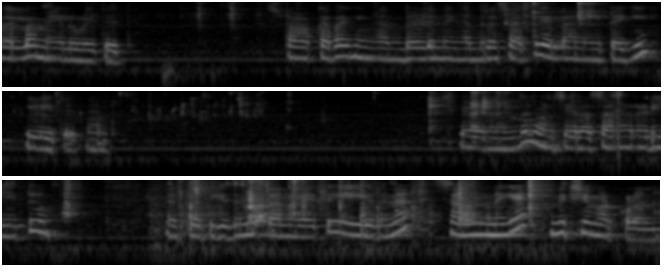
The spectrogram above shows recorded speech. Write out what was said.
ಅದೆಲ್ಲ ಮೇಲೆ ಉಳಿತೈತಿ. ಸ್ಟಾಕ್ ಅದಾಗ ಹಿಂಗೆ ಬೆಳ್ಳಿಂದ ಹಿಂಗಂದ್ರೆ ಸಾಕು, ಎಲ್ಲ ನೀಟಾಗಿ ಇಳಿತೈತೆ ನೋಡಿರಿ. ಇವಾಗ ನಮ್ಮದು ಹುಣಸೆ ರಸನೂ ರೆಡಿ ಆಯಿತು. ಅಷ್ಟೊತ್ತಿಗೆ ಇದನ್ನು ತಣ್ಣಗಾಯ್ತು ಈಗ ಇದನ್ನು ಸಣ್ಣಗೆ ಮಿಕ್ಸಿ ಮಾಡ್ಕೊಳ್ಳೋಣ.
